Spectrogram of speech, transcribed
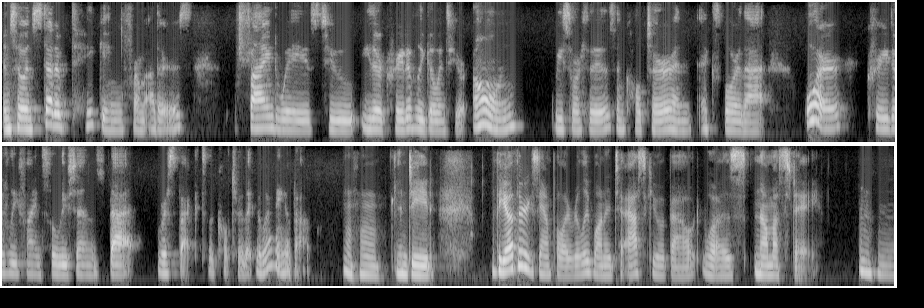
and so instead of taking from others find ways to either creatively go into your own resources and culture and explore that or creatively find solutions that respect the culture that you're learning about mm-hmm. indeed the other example I really wanted to ask you about was namaste. Mm-hmm.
